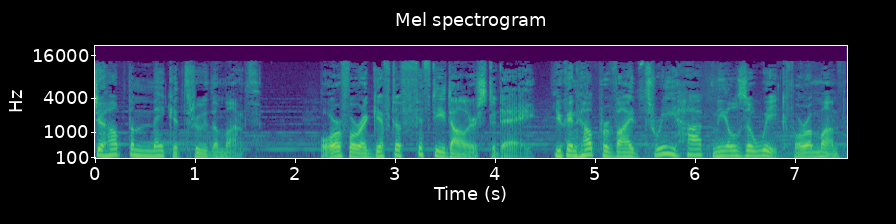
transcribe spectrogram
to help them make it through the month. Or for a gift of $50 today, you can help provide three hot meals a week for a month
